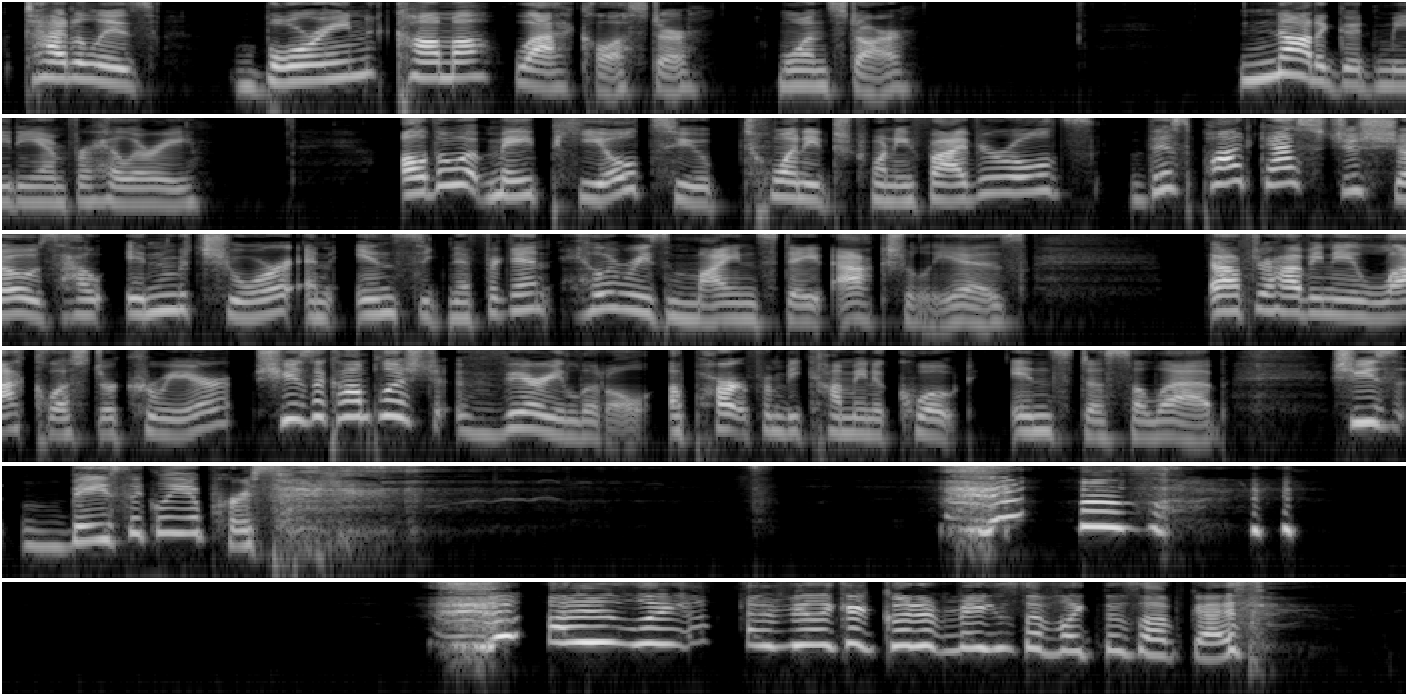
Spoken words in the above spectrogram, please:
Title is Boring, comma, lackluster. One star. Not a good medium for Hillary. Although it may appeal to 20 to 25 year olds, this podcast just shows how immature and insignificant Hillary's mind state actually is. After having a lackluster career, she's accomplished very little apart from becoming a quote, insta celeb. She's basically a person. I was like, I feel like I couldn't make stuff like this up, guys.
